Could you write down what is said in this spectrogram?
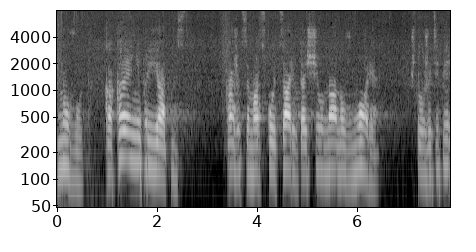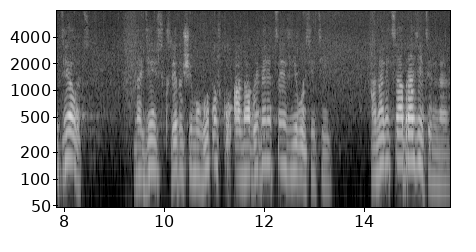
Ну вот, какая неприятность. Кажется, морской царь утащил Нану в море. Что же теперь делать? Надеюсь, к следующему выпуску она выберется из его сетей. Она ведь сообразительная.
